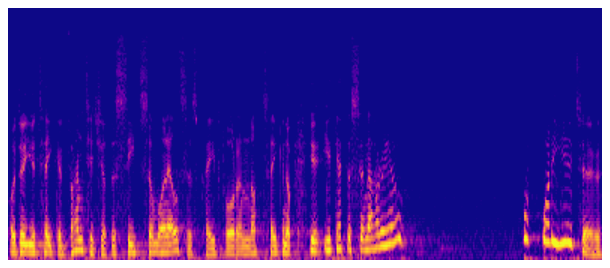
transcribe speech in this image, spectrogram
or do you take advantage of the seat someone else has paid for and not taken up? You, you get the scenario? What, what do you do?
